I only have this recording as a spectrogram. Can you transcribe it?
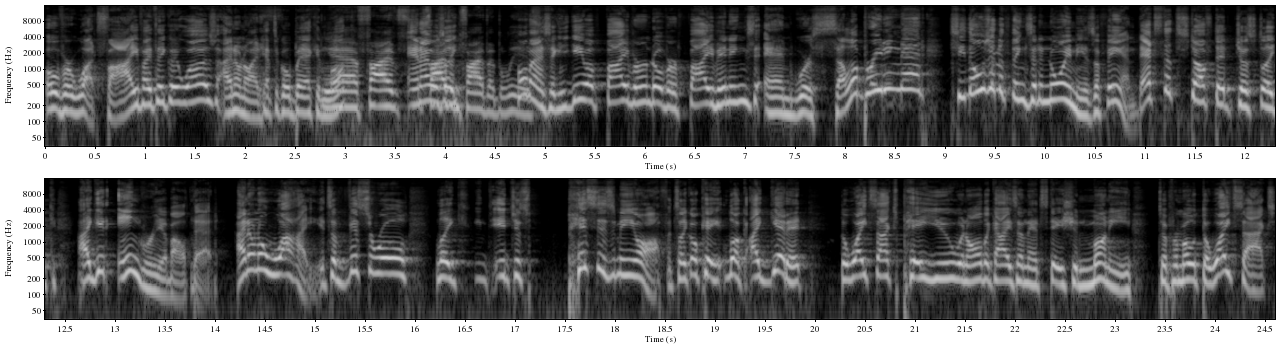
over what five? I think it was. I don't know. I'd have to go back and look. Yeah, five, And I five was and like, five, I believe. Hold on a second. You gave up five earned over five innings and we're celebrating that? See, those are the things that annoy me as a fan. That's the stuff that just like I get angry about that. I don't know why. It's a visceral, like, it just pisses me off. It's like, okay, look, I get it. The White Sox pay you and all the guys on that station money to promote the White Sox,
